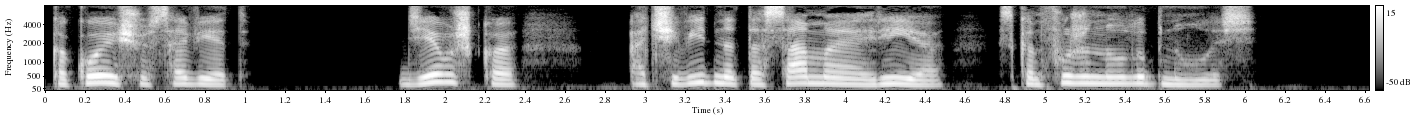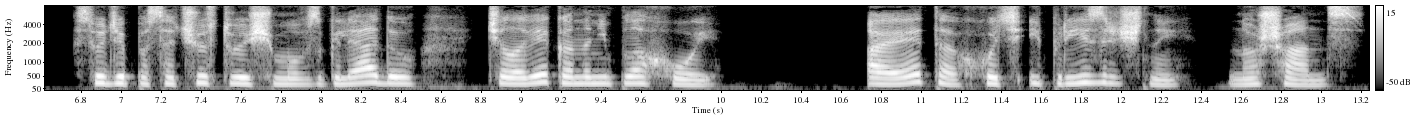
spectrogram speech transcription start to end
Какой еще совет? Девушка, очевидно, та самая Рия — сконфуженно улыбнулась. Судя по сочувствующему взгляду, человек она неплохой. А это, хоть и призрачный, но шанс.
